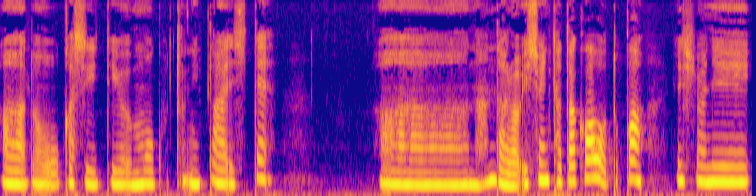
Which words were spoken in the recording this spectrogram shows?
あの、おかしいっていう思うことに対して、あー、なんだろう、一緒に戦おうとか、一緒に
